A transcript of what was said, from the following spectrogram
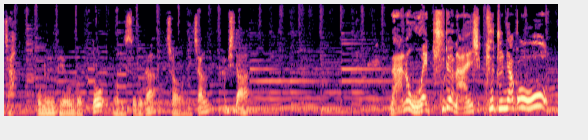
자, 오늘 배운 것도 머릿속에다 저장합시다. 나는 왜 출연 안 시켜주냐고!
